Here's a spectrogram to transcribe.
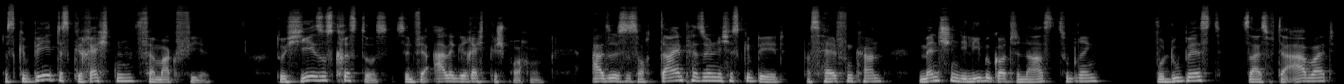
das Gebet des Gerechten vermag viel. Durch Jesus Christus sind wir alle gerecht gesprochen. Also ist es auch dein persönliches Gebet, was helfen kann, Menschen die Liebe Gottes nahezubringen, wo du bist, sei es auf der Arbeit,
